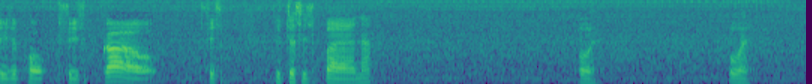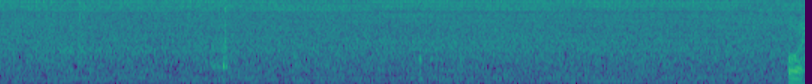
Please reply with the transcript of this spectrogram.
46 49 40 17 48 นะ โอ้ย โอ้ย โอ้ย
